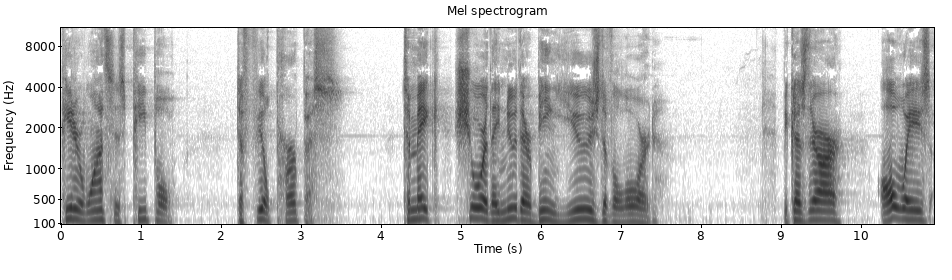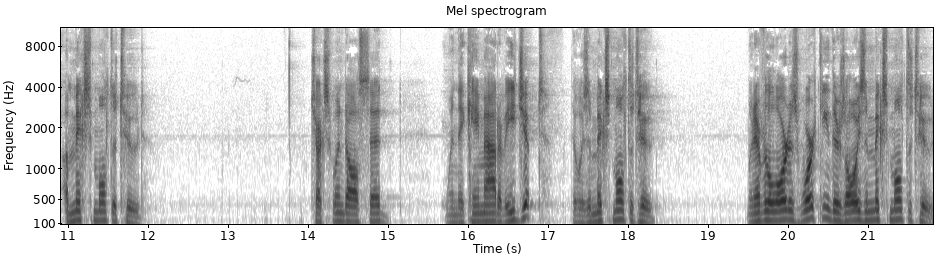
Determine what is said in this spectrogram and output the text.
Peter wants his people to feel purpose, to make sure they knew they're being used of the Lord. Because there are always a mixed multitude. Chuck Swindoll said, when they came out of Egypt, there was a mixed multitude. Whenever the Lord is working, there's always a mixed multitude.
